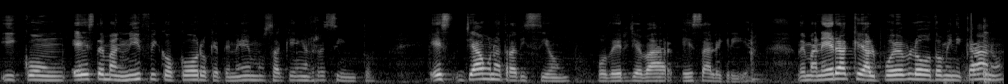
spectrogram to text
y con este magnífico coro que tenemos aquí en el recinto, es ya una tradición poder llevar esa alegría. De manera que al pueblo dominicano,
